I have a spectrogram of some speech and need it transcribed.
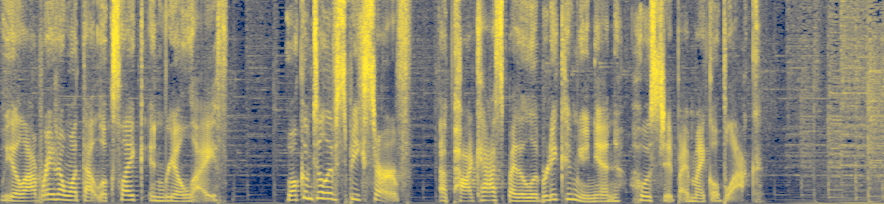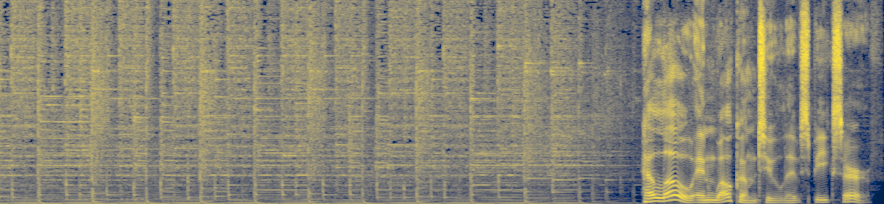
we elaborate on what that looks like in real life. Welcome to Live, Speak, Serve, a podcast by the Liberti Communion, hosted by Michael Black. Hello, and welcome to Live, Speak, Serve,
